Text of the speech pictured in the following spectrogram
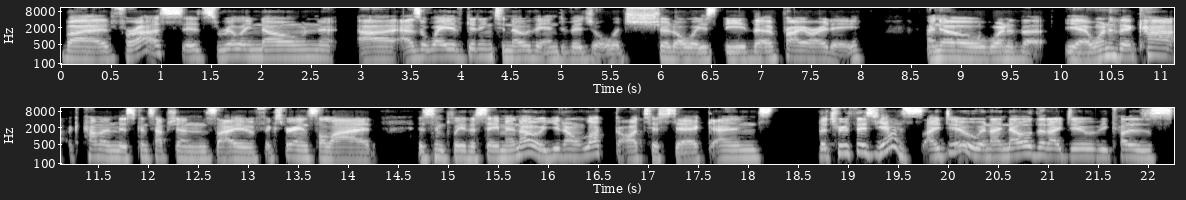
But for us, it's really known uh, as a way of getting to know the individual, which should always be the priority. I know one of the yeah one of the co- common misconceptions I've experienced a lot is simply the statement, "Oh, you don't look autistic," and the truth is, yes, I do. And I know that I do because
